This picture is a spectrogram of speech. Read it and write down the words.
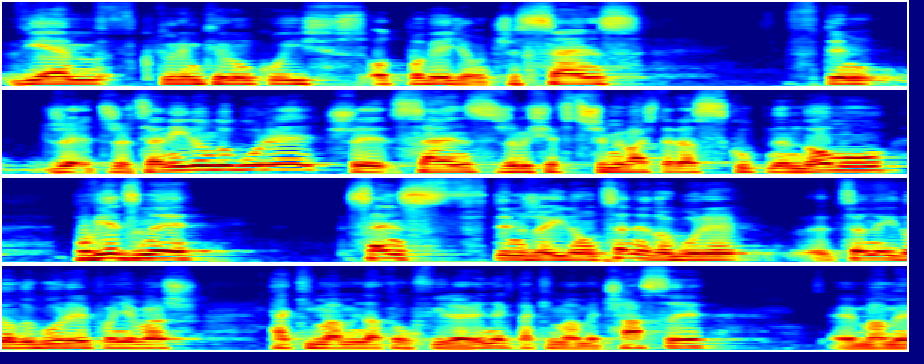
wiem, w którym kierunku iść z odpowiedzią. Czy sens w tym że, że ceny idą do góry, czy sens, żeby się wstrzymywać teraz z kupnem domu? Powiedzmy, sens w tym, że idą ceny do góry, ceny idą do góry, ponieważ taki mamy na tą chwilę rynek, takie mamy czasy, e, mamy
